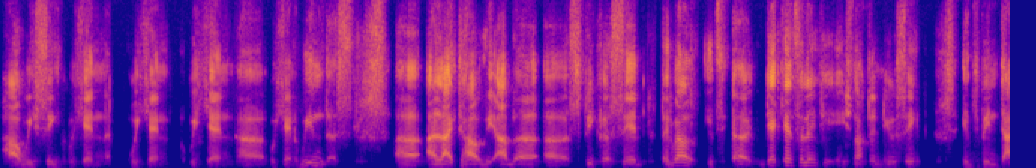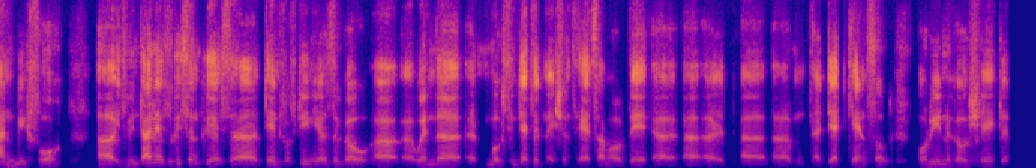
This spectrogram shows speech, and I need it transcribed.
how we think we can we can we can uh, we can win this. Uh, I liked how the other uh, speaker said that well, it's uh, debt cancellation is not a new thing. It's been done before. Uh, it's been done as recently as uh, 10, 15 years ago uh, when the most indebted nations had some of their um, debt cancelled or renegotiated.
